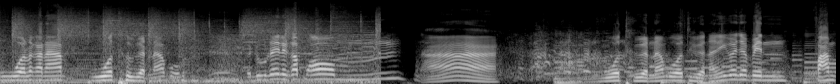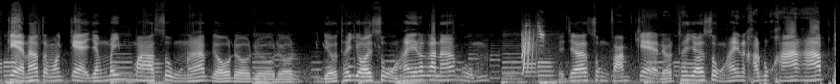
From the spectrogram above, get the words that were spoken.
วัวแล้วกันนะครับวัวเถื่อนนะผมไปดูได้เลยครับผมอ่าวัวเถื่อนนะวัวเถื่อนอันนี้ก็จะเป็นฟาร์มแกะนะ แต่ว่าแกะยังไม่มาส่งนะครับ เดี๋ยวเดี๋ยวเดี๋ยวเดี๋ยวเดี๋ยวทยอยส่งให้แล้วกันนะผม เดี๋ยวจะส่งฟาร์มแกะเดี๋ยวทยอยส่งให้นะครับลูกค้าครับ ใจ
